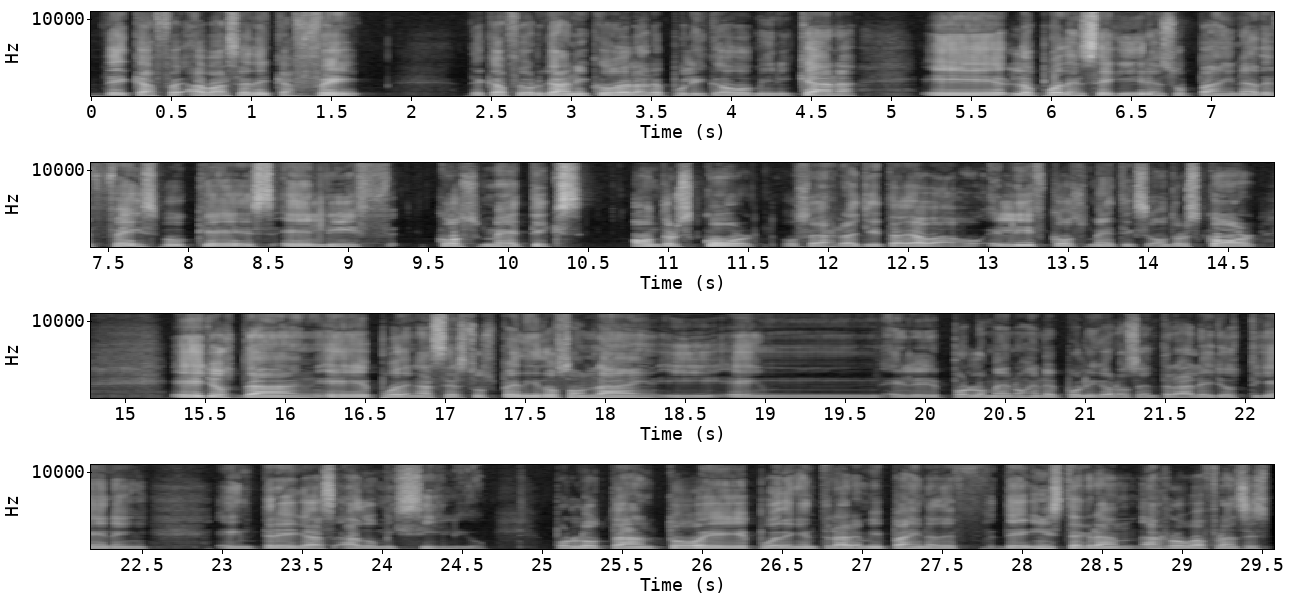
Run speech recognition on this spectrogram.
de café, a base de café, de café orgánico de la República Dominicana. Eh, lo pueden seguir en su página de Facebook, que es Elif Cosmetics underscore, o sea, rayita de abajo, Elif Cosmetics underscore. Ellos dan, eh, pueden hacer sus pedidos online y en por lo menos en el polígono central ellos tienen entregas a domicilio. Por lo tanto, eh, pueden entrar en mi página de, Instagram, arroba Francis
